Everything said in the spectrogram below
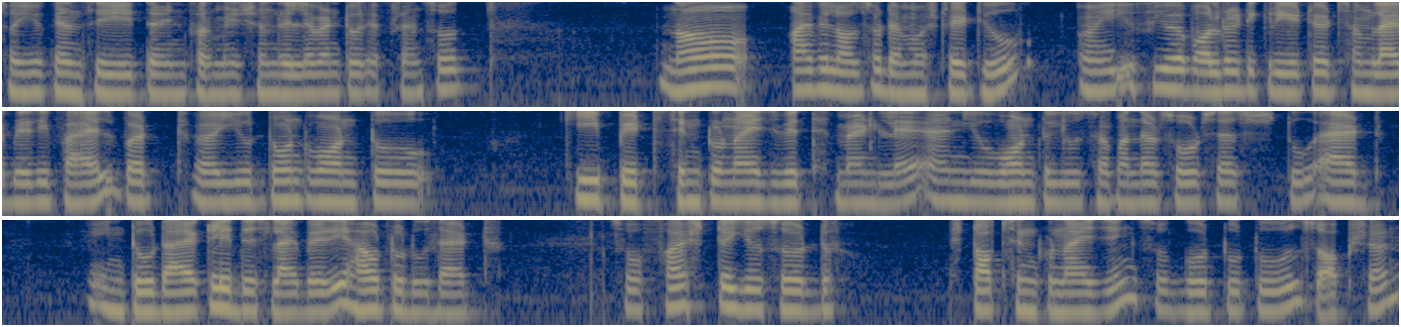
So you can see the information relevant to reference. So now I will also demonstrate you uh, if you have already created some library file but uh, you don't want to keep it synchronized with Mendeley and you want to use some other sources to add into directly this library how to do that? So first you should stop synchronizing. So go to tools option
